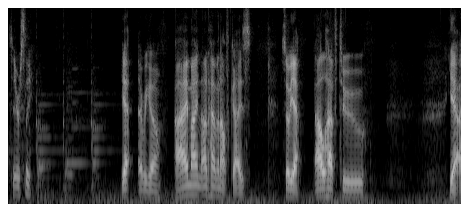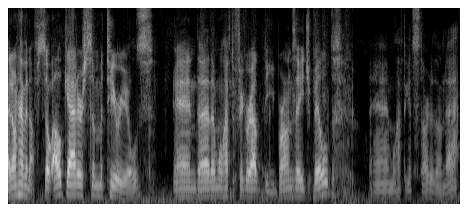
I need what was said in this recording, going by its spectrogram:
Seriously? Yeah, there we go. I might not have enough, guys. So yeah, I'll have to... Yeah, I don't have enough. So I'll gather some materials, and uh, then we'll have to figure out the Bronze Age build, and we'll have to get started on that.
